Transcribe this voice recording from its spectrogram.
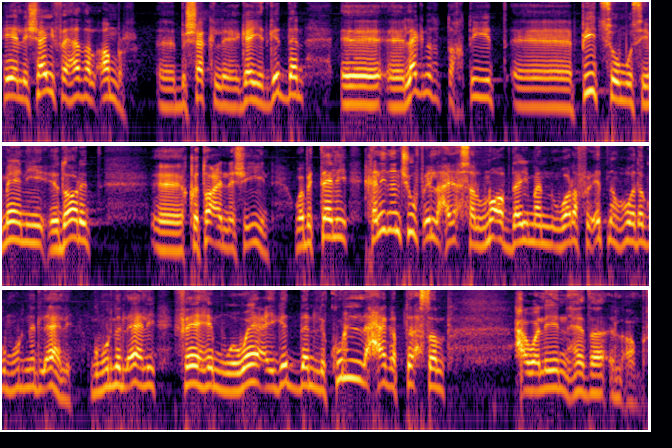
هي اللي شايفة هذا الأمر. بشكل جيد جدا. لجنة التخطيط بيتسو موسيماني إدارة قطاع الناشئين. وبالتالي خلينا نشوف إيه اللي هيحصل ونقف دايما ورا فرقتنا وهو ده جمهور النادي الأهلي. جمهور النادي الأهلي فاهم وواعي جدا لكل حاجة بتحصل حوالين هذا الأمر.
